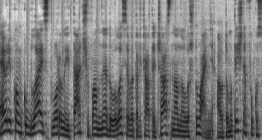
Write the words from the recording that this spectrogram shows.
Cube Light створений так, щоб вам не довелося витрачати час на налаштування. Автоматичне фокусування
